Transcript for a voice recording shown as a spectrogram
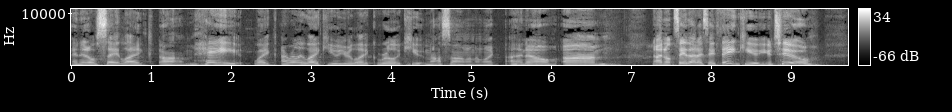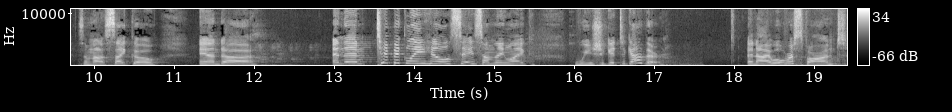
and it'll say, like, um, hey, like, I really like you. You're, like, really cute and awesome. And I'm like, I know. Um, I don't say that. I say, thank you, you too. so I'm not a psycho. And uh, and then typically he'll say something like, "We should get together," and I will respond,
